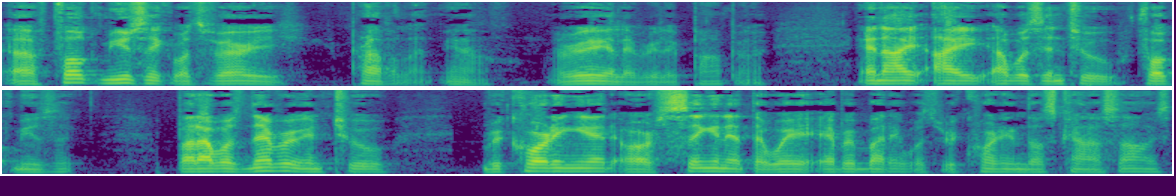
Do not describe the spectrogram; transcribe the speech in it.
uh, folk music was very prevalent, you know, really, really popular. And I, I, I was into folk music, but I was never into recording it or singing it the way everybody was recording those kind of songs.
